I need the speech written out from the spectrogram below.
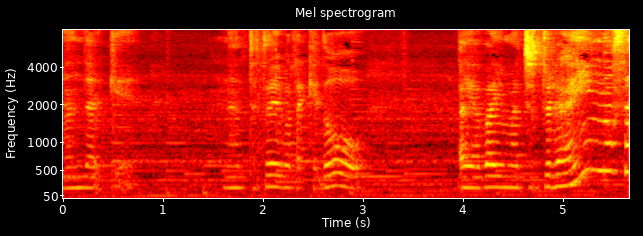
なんだっけ？な例えばだけどあやばい今ちょっと LINE のさ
